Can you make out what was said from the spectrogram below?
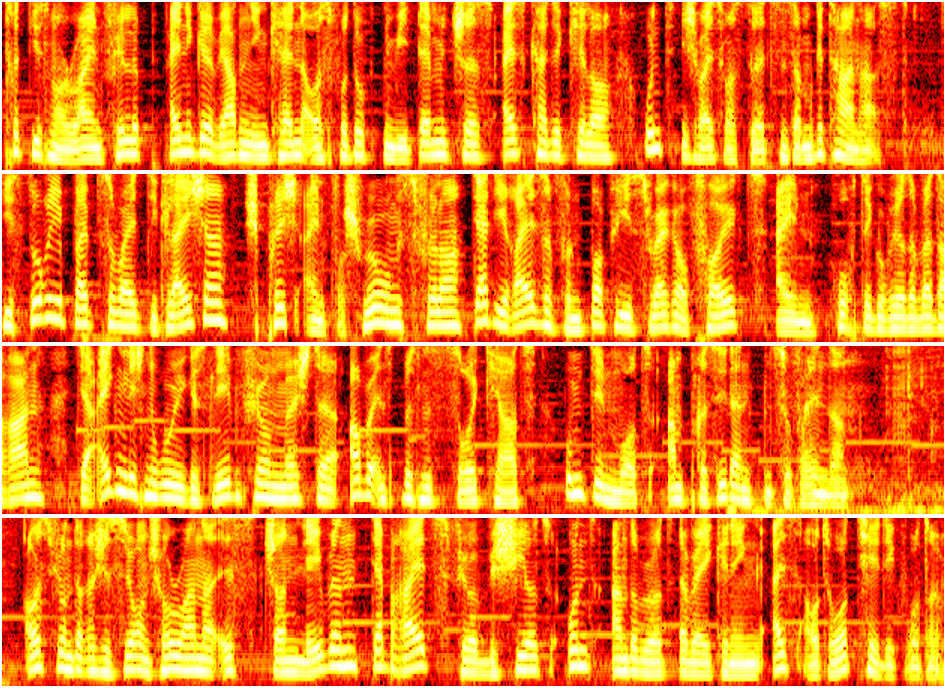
tritt diesmal Ryan Phillip. Einige werden ihn kennen aus Produkten wie Damages, Eiskalte Killer und Ich weiß, was du letztens am getan hast. Die Story bleibt soweit die gleiche, sprich ein Verschwörungsthriller, der die Reise von Bob Lee Swagger folgt, ein hochdekorierter Veteran, der eigentlich ein ruhiges Leben führen möchte, aber ins Business zurückkehrt, um den Mord am Präsidenten zu verhindern. Ausführender Regisseur und Showrunner ist John Leben, der bereits für The Shield und Underworld Awakening als Autor tätig wurde.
